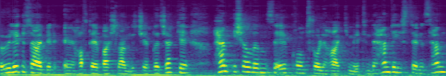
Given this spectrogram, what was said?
öyle güzel bir e, haftaya başlangıç yapacak ki hem iş alanınızda ev kontrolü hakimiyetinde hem de hisleriniz hem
